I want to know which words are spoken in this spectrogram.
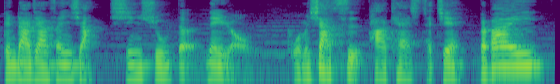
跟大家分享新书的内容。我们下次 Podcast 见，拜拜。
